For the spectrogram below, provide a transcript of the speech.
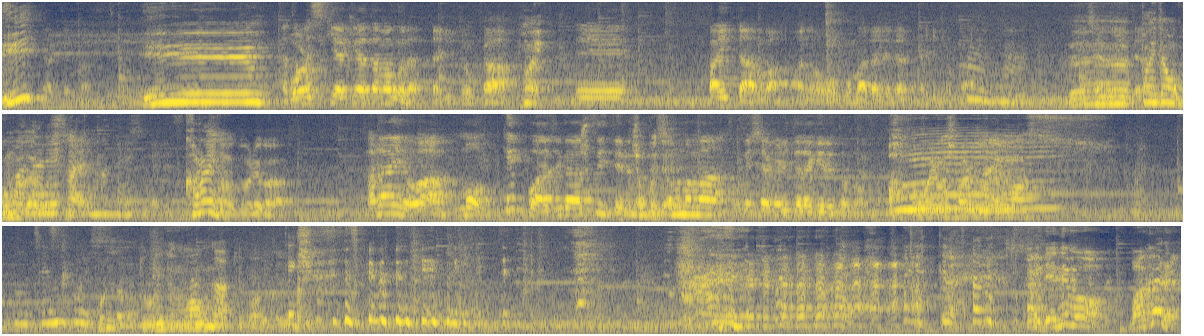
え？なってます。へえあとはすき焼きは卵だったりとか。はい。でパイタンはあのごまだれだったりとか、うんうん。えー、パイタンはごまだれ。ですはい辛い。のはどれが辛いのはもう結構味がついてるの直ででそのままお召し上がりいただけると思います。あわかりました。ありがとうございます。あ全部美味しこれどれでも合うんだって入れていやでも分かる。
